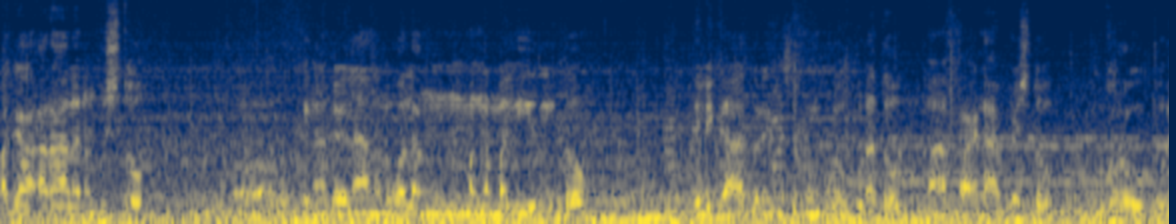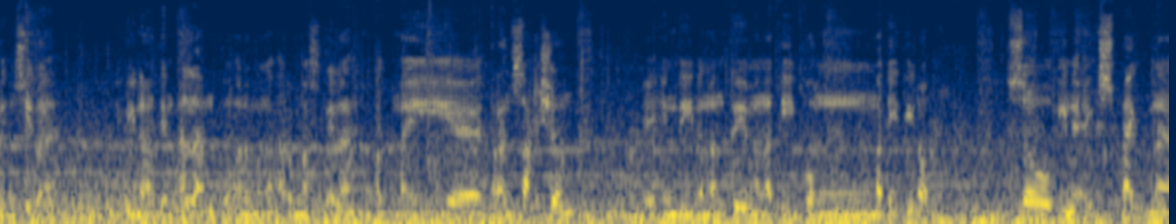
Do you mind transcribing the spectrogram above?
pag-aaralan ng gusto. Uh, kinakailangan walang mga mali rito. Delikado rin kasi itong grupo na to, mga carnappers to, grupo rin sila. Hindi natin alam kung ano mga armas nila. Pag may eh, transaction, eh, hindi naman to yung mga tipong matitino. So, ina-expect na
